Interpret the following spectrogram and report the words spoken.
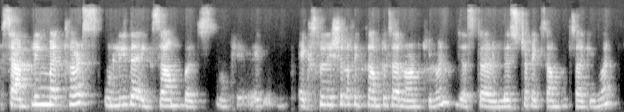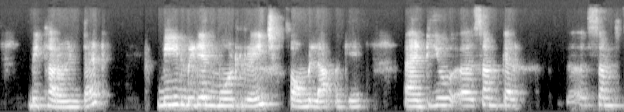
Sampling methods, only the examples, okay. Explanation of examples are not given, just a list of examples are given. Be thorough in that. Mean, median, mode, range, formula again. And you, uh, some uh, some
